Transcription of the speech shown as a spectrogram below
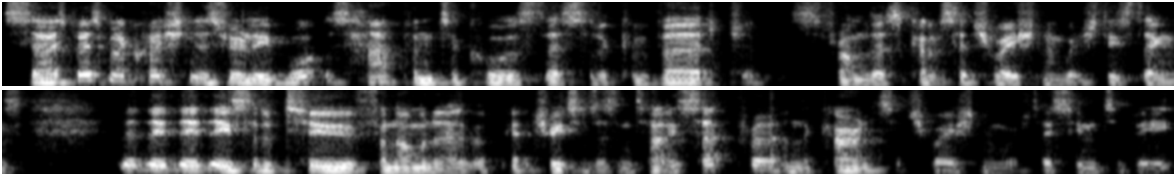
So I suppose my question is really what has happened to cause this sort of convergence from this kind of situation in which these things, these sort of two phenomena are treated as entirely separate and the current situation in which they seem to be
